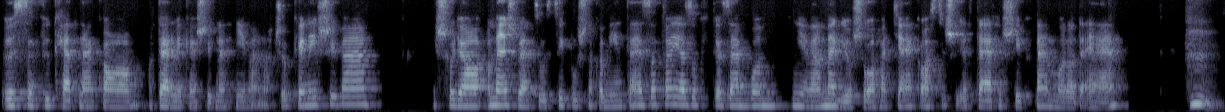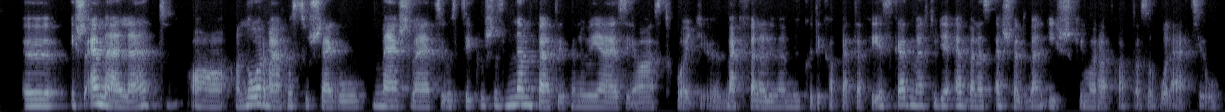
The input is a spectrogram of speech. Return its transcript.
összefügghetnek a, a termékenységnek nyilván a csökkenésével, és hogy a, a menstruációs ciklusnak a mintázatai, azok igazából nyilván megjósolhatják azt is, hogy a terhesség fennmarad-e, hm és emellett a, a normál hosszúságú menstruációs ciklus az nem feltétlenül jelzi azt, hogy megfelelően működik a petefészked, mert ugye ebben az esetben is kimaradhat az ovuláció.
